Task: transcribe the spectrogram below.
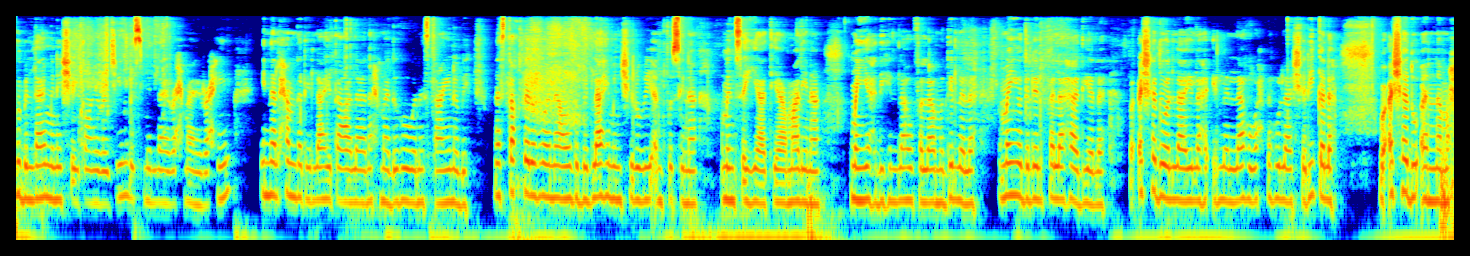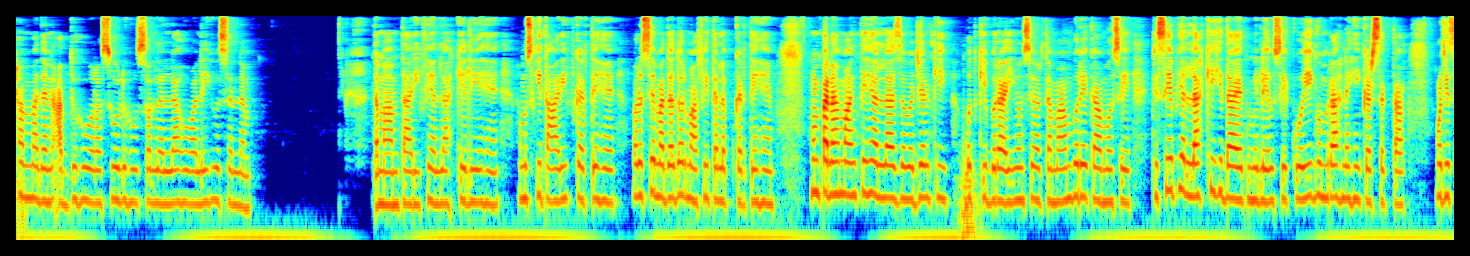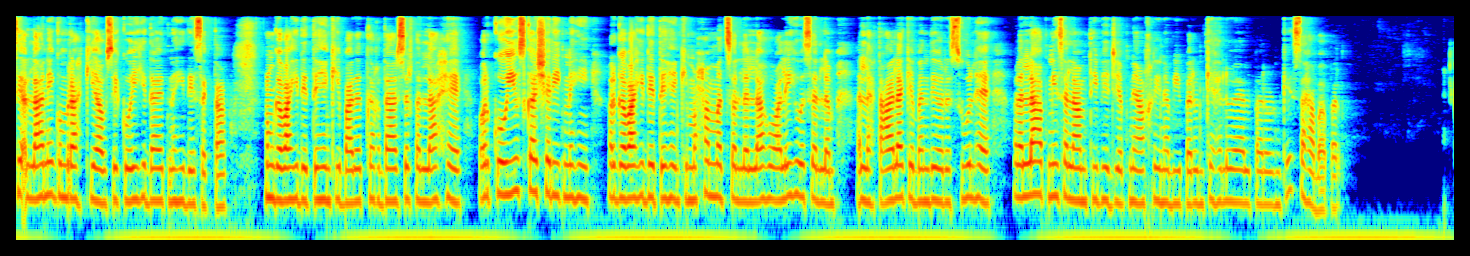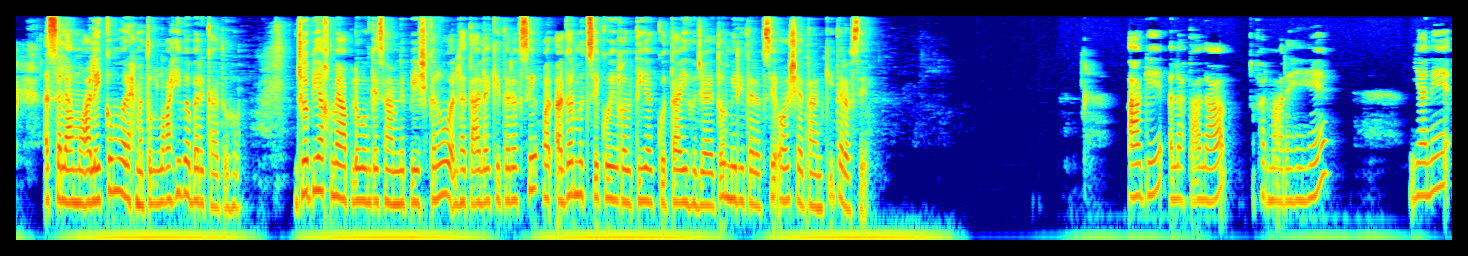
أعوذ بالله من الشيطان الرجيم. بسم الله الرحمن الرحيم. إن الحمد لله تعالى نحمده ونستعين به نستغفره ونعوذ بالله من شرور أنفسنا ومن سيئات أعمالنا. من يهده الله فلا مضل له ومن يضلل فلا هادي له. وأشهد أن لا إله إلا الله وحده لا شريك له وأشهد أن محمدا عبده ورسوله صلى الله عليه وسلم. تمام تعریفیں اللہ کے لیے ہیں۔ ہم اس کی تعریف کرتے ہیں اور اس سے مدد اور معافی طلب کرتے ہیں۔ ہم پناہ مانگتے ہیں اللہ عز و جل کی، خود کی برائیوں سے اور تمام برے کاموں سے۔ جسے بھی اللہ کی ہدایت ملے، اسے کوئی گمراہ نہیں کر سکتا۔ اور جسے اللہ نے گمراہ کیا، اسے کوئی ہدایت نہیں دے سکتا۔ ہم گواہی دیتے ہیں کہ عبادت کا اقدار صرف اللہ ہے اور کوئی اس کا شریک نہیں۔ اور گواہی دیتے ہیں کہ محمد صلی اللہ علیہ وسلم اللہ تعالیٰ کے بندے اور رسول ہے۔ اور اللہ اپنی سلامتی بھیجے اپنے آخری نبی پر، ان کے حل و پر اور ان کے صحابہ پر۔ السلام علیکم ورحمۃ اللہ وبرکاتہ۔ جو بھی حق میں آپ لوگوں کے سامنے پیش کروں، وہ اللہ تعالیٰ کی طرف سے، اور اگر مجھ سے کوئی غلطی یا کوتاہی ہو جائے تو میری طرف سے اور شیطان کی طرف سے۔ آگے اللہ تعالیٰ فرما رہے ہیں یعنی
